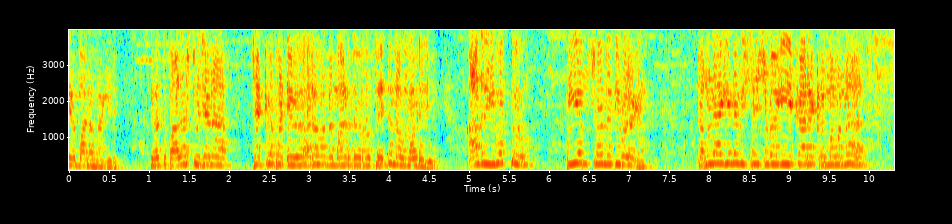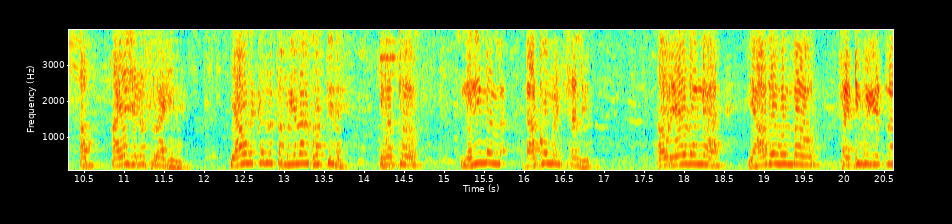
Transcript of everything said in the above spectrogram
ನಿರ್ಮಾಣವಾಗಿದೆ. ಇವತ್ತು ಬಹಳಷ್ಟು ಜನ ಚಕ್ರಪಟ್ಟಿ ವ್ಯವಹಾರವನ್ನು ಮಾಡಿದವರು ಸಹಿತ ನಾವು ನೋಡಿದ್ದೀವಿ. ಆದರೆ ಇವತ್ತು ಪಿ ಎಂ ನದಿ ಒಳಗ ತಮಗಾಗಿನ ವಿಶೇಷವಾಗಿ ಈ ಕಾರ್ಯಕ್ರಮವನ್ನ ಆಯೋಜನಿಸಲಾಗಿದೆ. ಯಾವುದಕ್ಕಂದ್ರೆ ತಮಗೆಲ್ಲರೂ ಗೊತ್ತಿದೆ. ಇವತ್ತು ಮಿನಿಮಲ್ ಡಾಕ್ಯುಮೆಂಟ್ಸ್ ಅಲ್ಲಿ ಅವ್ರು ಹೇಳ್ದಂಗೆ ಯಾವುದೇ ಒಂದು ಸರ್ಟಿಫಿಕೇಟ್ನ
